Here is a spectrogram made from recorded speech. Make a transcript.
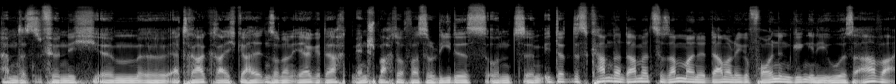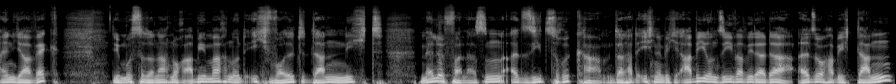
haben das für nicht ähm, äh, ertragreich gehalten, sondern eher gedacht, Mensch, mach doch was Solides. Und ähm, das, das, kam dann damals zusammen. Meine damalige Freundin ging in die USA, war ein Jahr weg. Die musste danach noch Abi machen und ich wollte dann nicht Melle verlassen, als sie zurückkam. Dann hatte ich nämlich Abi und sie war wieder da. Also habe ich dann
